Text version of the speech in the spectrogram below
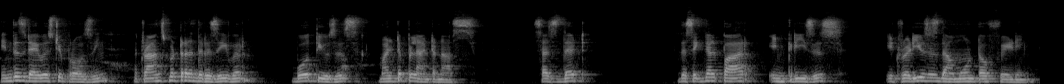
In this diversity processing, the transmitter and the receiver both uses multiple antennas such that the signal power increases, it reduces the amount of fading.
